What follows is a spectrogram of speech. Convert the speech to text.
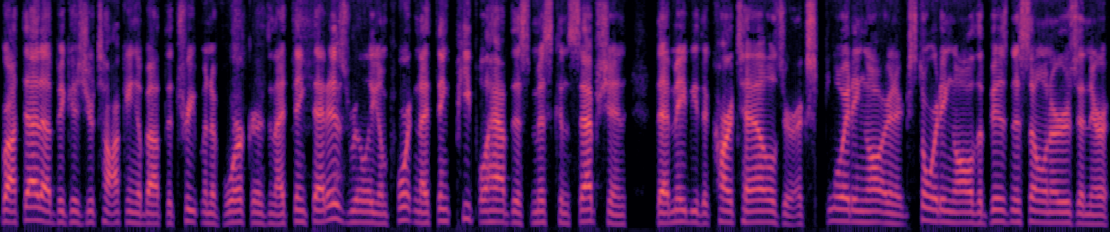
brought that up because you're talking about the treatment of workers. And I think that is really important. I think people have this misconception that maybe the cartels are exploiting all and extorting all the business owners and they're,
